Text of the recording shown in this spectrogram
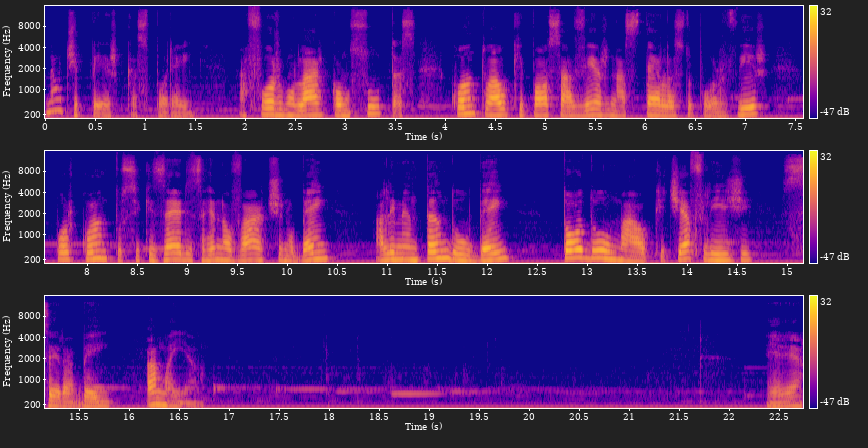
Não te percas, porém, a formular consultas quanto ao que possa haver nas telas do porvir Porquanto, se quiseres renovar-te no bem, alimentando o bem, todo o mal que te aflige será bem amanhã. É,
